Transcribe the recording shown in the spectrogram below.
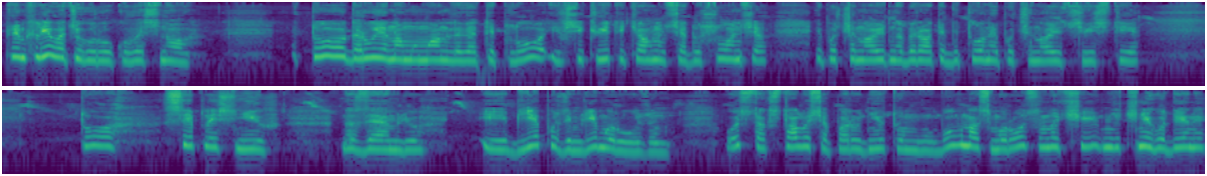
Примхлива цього року весна. То дарує нам оманливе тепло, і всі квіти тягнуться до сонця і починають набирати бутони, починають цвісти. То сипле сніг на землю і б'є по землі морозом. Ось так сталося пару днів тому. Був у нас мороз вночі, в нічні години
